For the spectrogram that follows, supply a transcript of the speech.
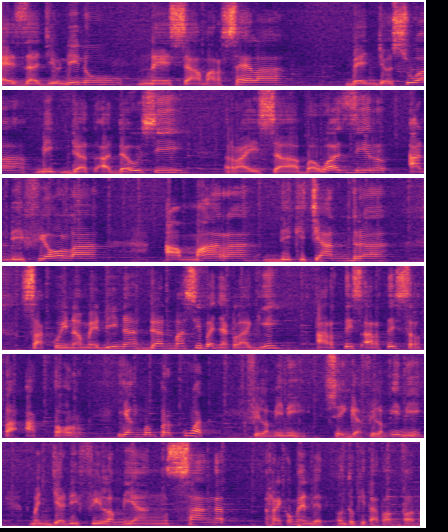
Eza Junino, Nesha Marcela, Ben Joshua, Migdat Adausi, Raisa Bawazir, Andi Viola, Amara, Diki Chandra, Sakwina Medina, dan masih banyak lagi artis-artis serta aktor yang memperkuat film ini. Sehingga film ini menjadi film yang sangat recommended untuk kita tonton.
